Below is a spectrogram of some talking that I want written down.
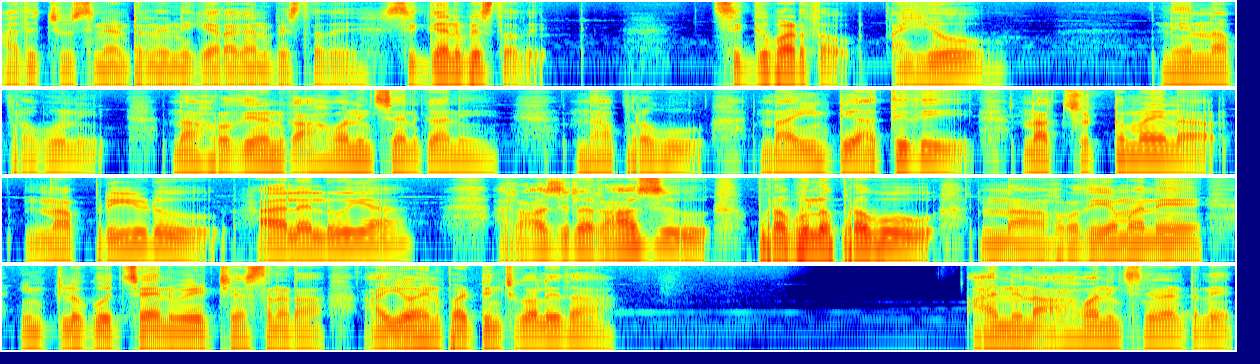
అది చూసిన వెంటనే నీకు ఎలాగ అనిపిస్తుంది? సిగ్గు అనిపిస్తుంది? సిగ్గుపడతావు? అయ్యో నేను నా ప్రభువుని నా హృదయానికి ఆహ్వానించాను కానీ నా ప్రభు నా ఇంటి అతిథి నా చుట్టమైన నా ప్రియుడు హాలెలూయ! రాజుల రాజు ప్రభుల ప్రభు నా హృదయం అనే ఇంట్లోకి వచ్చి ఆయన వెయిట్ చేస్తున్నాడా? అయ్యో ఆయన పట్టించుకోలేదా? ఆయన నేను ఆహ్వానించిన వెంటనే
